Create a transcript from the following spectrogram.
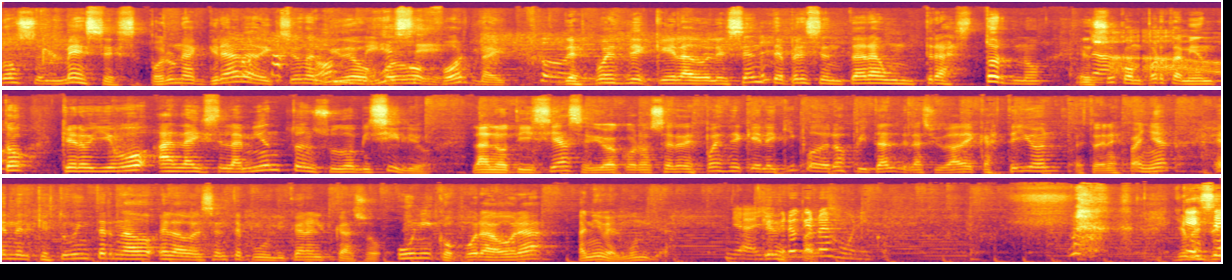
dos meses por una grave adicción al videojuego meses. Fortnite, después de que el adolescente presentara un trastorno en su No. comportamiento que lo llevó al aislamiento en su domicilio. La noticia se dio a conocer después de que el equipo del hospital de la ciudad de Castellón, esto en España, en el que estuvo internado el adolescente publicara el caso, único por ahora a nivel mundial. Ya, ¿Qué yo creo que no es único. Yo Que que-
